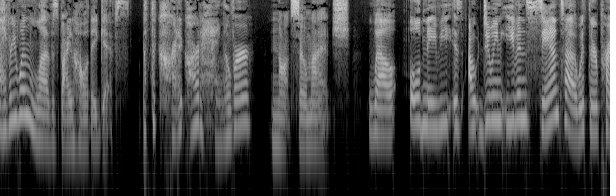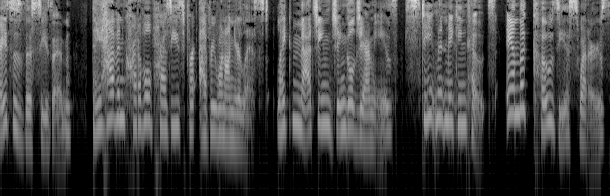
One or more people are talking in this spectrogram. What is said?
Everyone loves buying holiday gifts, but the credit card hangover, not so much. Well, Old Navy is outdoing even Santa with their prices this season. They have incredible prezzies for everyone on your list, like matching jingle jammies, statement making coats, and the coziest sweaters.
